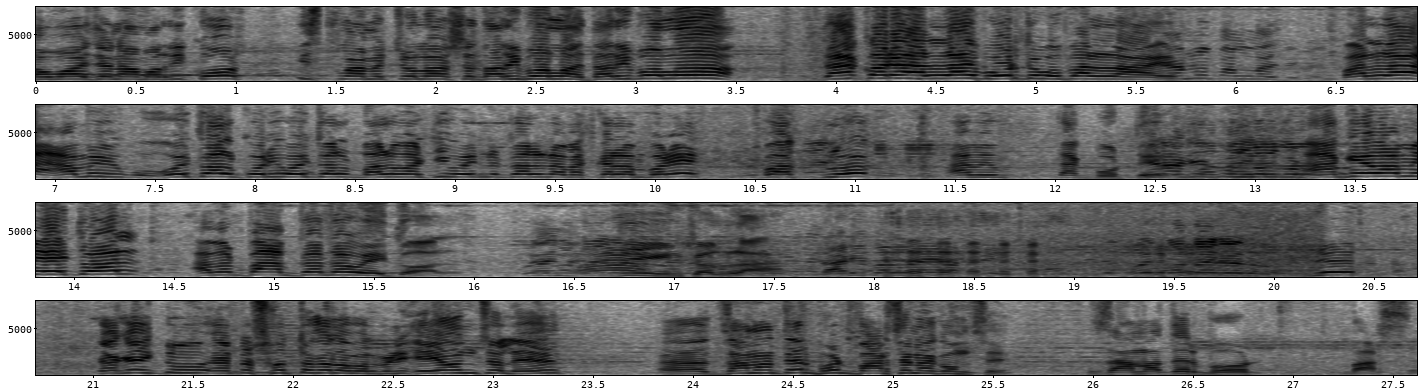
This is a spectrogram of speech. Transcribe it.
সবাই জানে আমার রিকোয়েস্ট ইসলামে চলে আসে দাড়িপাল্লায় দাড়িপাল্লা যা করে আল্লাহ ভোট দেবো পাল্লায়। কেন পাল্লা আমি ওই দল করি ওই দল ভালোবাসি ওই দল নামাজ কালাম পরে পাঁচ লোক আমি তাকে ভোট করতেন? আগেও আমি এই দল আমার বাপ দাদাও এই দল। জি ইনশাল্লাহ। কাকা একটু একটা সত্য কথা বলবেন। এই অঞ্চলে জামাতের ভোট বাড়ছে না কমছে? জামাতের ভোট বাড়ছে।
